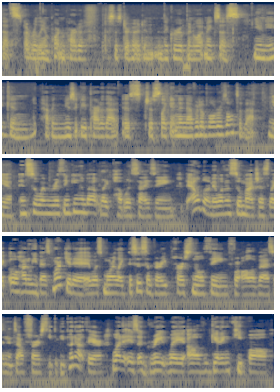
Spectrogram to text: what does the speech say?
that's a really important part of the sisterhood and the group and what makes us unique. And having music be part of that is just like an inevitable result of that. Yeah. And so when we were thinking about like publicizing the album, it wasn't so much as like, oh, how do we best market it? It was more like this is a very personal thing for all of us and it's our first EP to be put out there. What is a great way of getting people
